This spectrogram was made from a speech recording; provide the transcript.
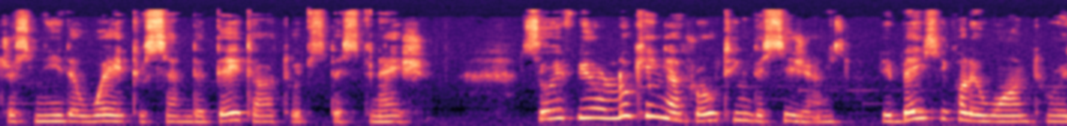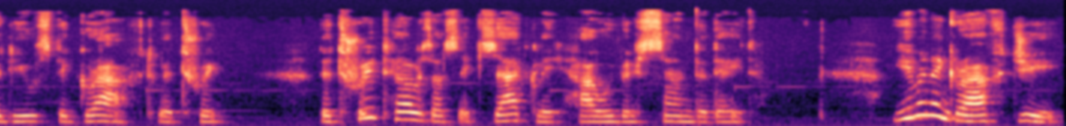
just need a way to send the data to its destination. So if we are looking at routing decisions, we basically want to reduce the graph to a tree. The tree tells us exactly how we will send the data. Given a graph G,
